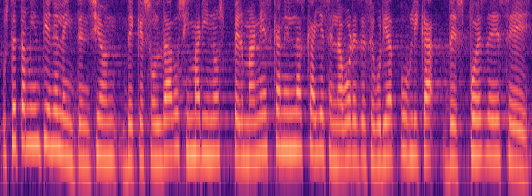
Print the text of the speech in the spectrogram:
Usted también tiene la intención de que soldados y marinos permanezcan en las calles en labores de seguridad pública después de ese,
